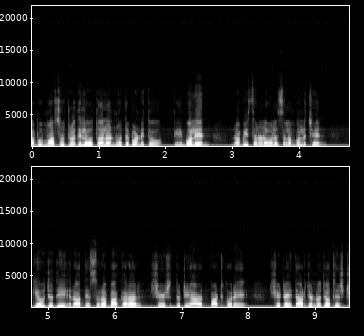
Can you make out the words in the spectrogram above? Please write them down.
আবু মাসুদ রদিল্লাহ তালাহতে হতে বর্ণিত। তিনি বলেন, নবী সাল্লাহ আলাইসাল্লাম বলেছেন, কেউ যদি রাতে সুরা বাকারার শেষ দুটি আয়াত পাঠ করে, সেটাই তার জন্য যথেষ্ট।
